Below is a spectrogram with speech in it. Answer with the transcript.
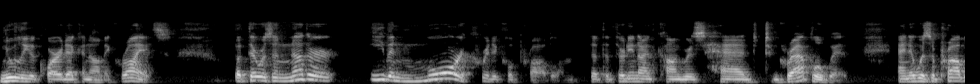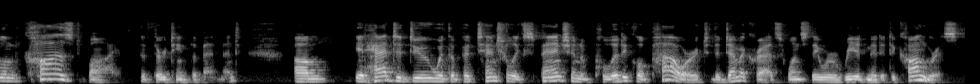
newly acquired economic rights. But there was another even more critical problem that the 39th Congress had to grapple with, and it was a problem caused by the 13th Amendment. Um, it had to do with the potential expansion of political power to the Democrats once they were readmitted to Congress.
